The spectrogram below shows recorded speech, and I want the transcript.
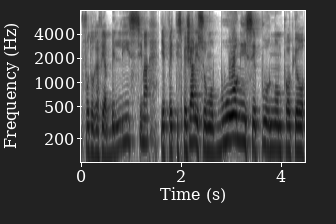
fotografia bellissima, gli effetti speciali sono buoni seppur non proprio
